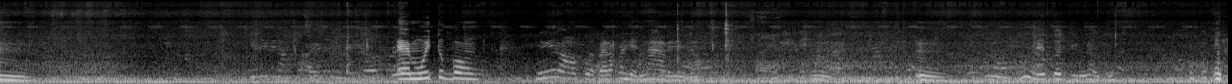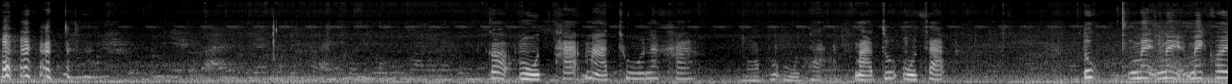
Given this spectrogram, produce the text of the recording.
อืม É muito bom. นี่เราเปิดไปแล้วก็เห็นหน้าเลยเนาะอืมอืมเห็นตัวจริงเลย ก็หมูทะหมาทูนะคะ มาทุกหมูทะหมาทุหมูทะตุ๊กไม่ไม่ไม่ค่อย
